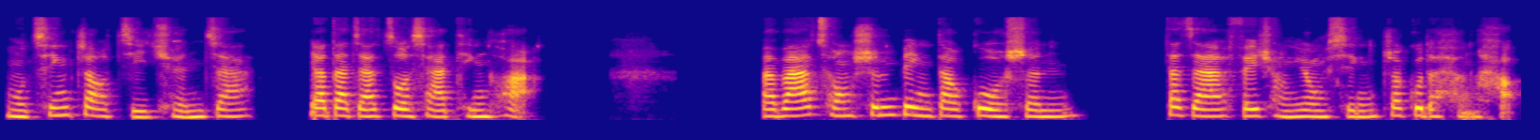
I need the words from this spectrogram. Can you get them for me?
母亲召集全家，要大家坐下听话。爸爸从生病到过生，大家非常用心，照顾得很好。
